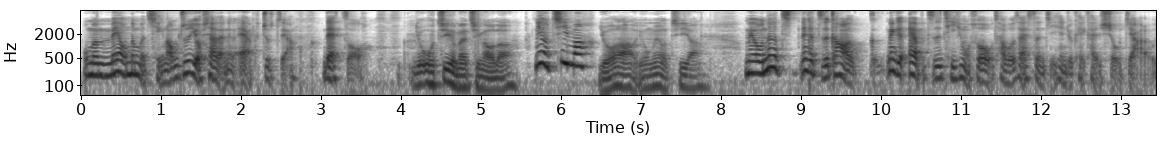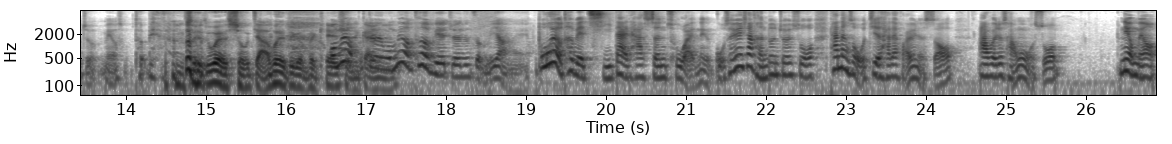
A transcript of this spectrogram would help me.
我们没有那么勤劳，我们就是有下载那个 app，就这样，That's all。有我记得蛮勤劳的啊、你有记吗？有啊，有没有记啊？没有，那个那个只是刚好那个 app 只是提醒我说我差不多再剩几天就可以开始休假了，我就没有什么特别的。所以是为了休假，为了这个我没 vacation 有对我。没有特别觉得怎么样哎、不会有特别期待她生出来那个过程，因为像很多人就会说，她那个时候我记得她在怀孕的时候，阿辉就常问我说。你有没有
